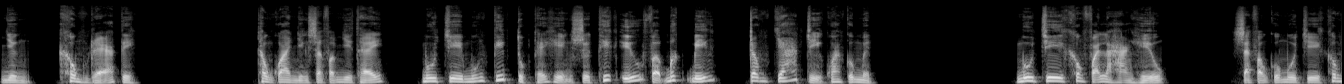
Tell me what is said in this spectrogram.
nhưng không rẻ tiền. Thông qua những sản phẩm như thế, Muji muốn tiếp tục thể hiện sự thiết yếu và bất biến trong giá trị quan của mình. Muji không phải là hàng hiệu. Sản phẩm của Muji không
